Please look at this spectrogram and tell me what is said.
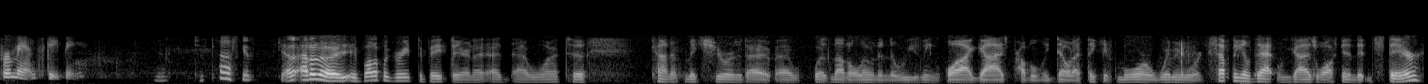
for manscaping. Just asking. I, I don't know. It brought up a great debate there, and I, I, I wanted to kind of make sure that I, I was not alone in the reasoning why guys probably don't. I think if more women were accepting of that when guys walked in and didn't stare,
